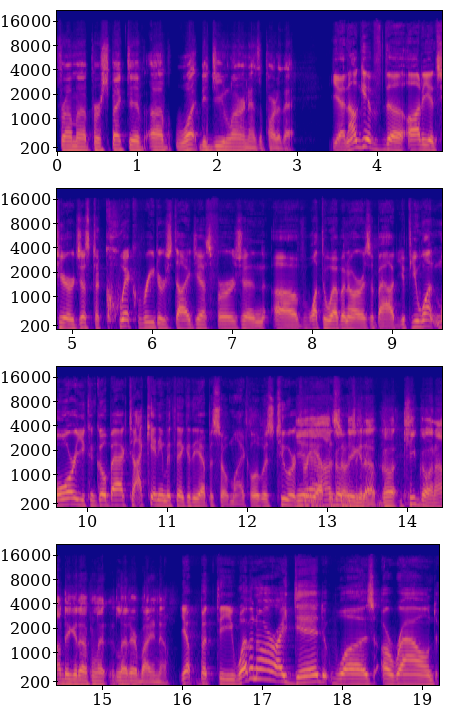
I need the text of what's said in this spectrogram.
from a perspective of what did you learn as a part of that? Yeah, and I'll give the audience here just a quick Reader's Digest version of what the webinar is about. If you want more, you can go back to I can't even think of the episode, Michael. It was two or yeah, three I'll episodes. I'll go dig ago. it up. Go keep going. I'll dig it up and let, let everybody know. Yep, but the webinar I did was around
